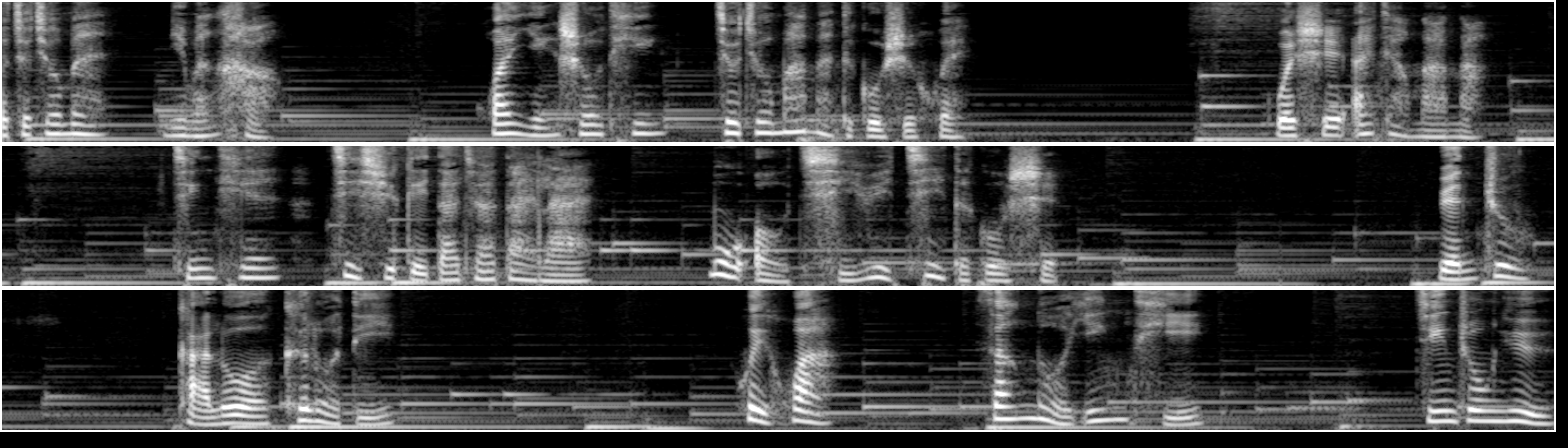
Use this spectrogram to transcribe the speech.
啾啾们，你们好，欢迎收听啾啾妈妈的故事会。我是哀酱妈妈，今天继续给大家带来《木偶奇遇记》的故事。原著：卡洛·科洛迪，绘画：桑诺英提，金钟玉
